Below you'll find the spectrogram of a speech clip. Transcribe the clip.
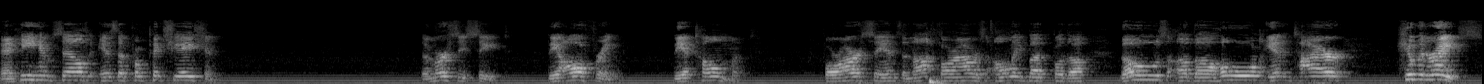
And he himself is the propitiation, the mercy seat, the offering, the atonement for our sins, and not for ours only, but for the those of the whole entire human race.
